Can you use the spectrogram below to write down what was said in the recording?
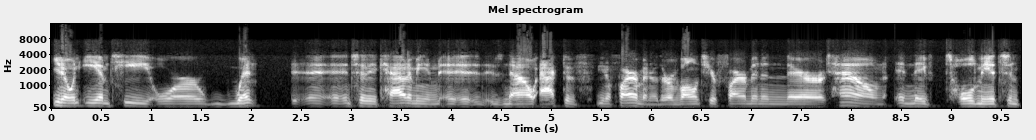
you know, an EMT or went into the academy and is now active, you know, firemen or they're a volunteer fireman in their town. And they've told me it's in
